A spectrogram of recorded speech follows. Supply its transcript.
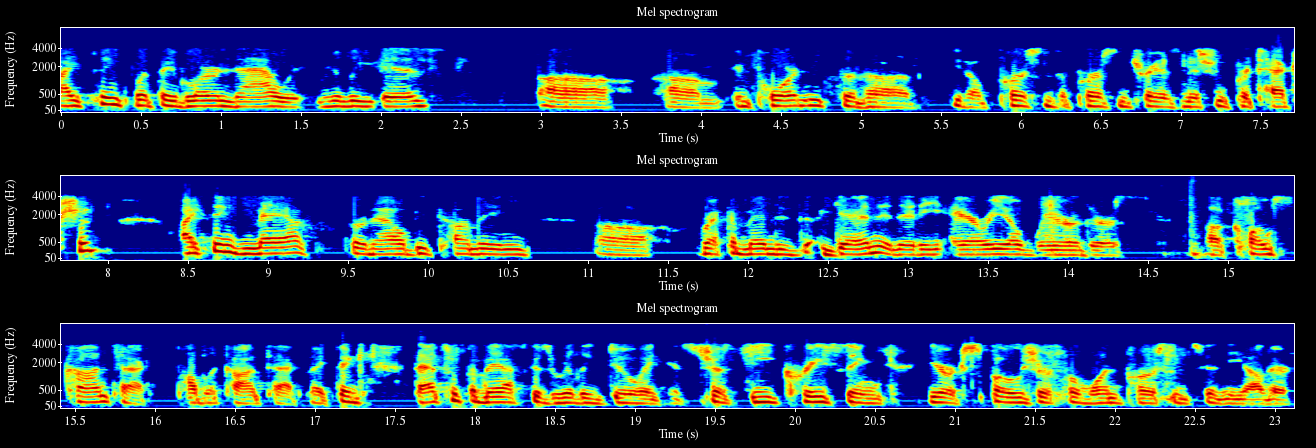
I think what they've learned now it really is uh, um, important for the you know person to person transmission protection. I think masks are now becoming uh, recommended again in any area where there's a close contact, public contact. I think that's what the mask is really doing. It's just decreasing your exposure from one person to the other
